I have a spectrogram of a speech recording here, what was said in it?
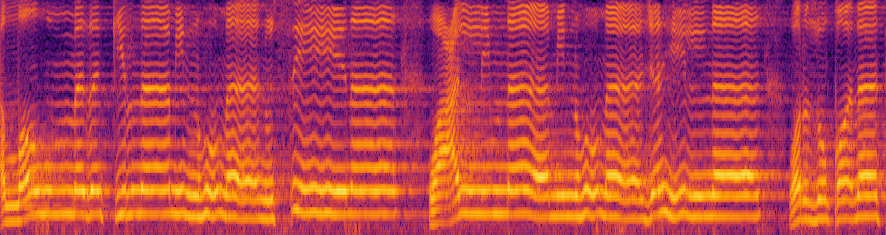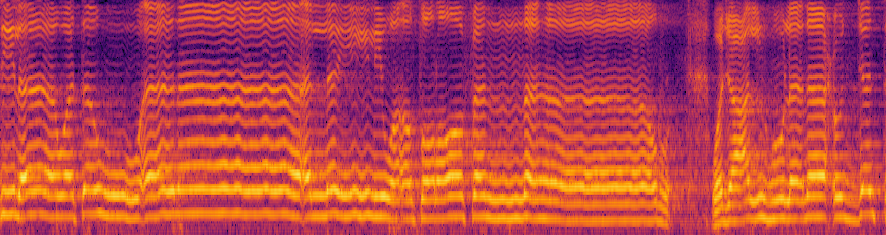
اللهم ذكرنا منه ما نسينا وعلمنا منه ما جهلنا وارزقنا تلاوته آناء الليل وأطراف النهار. واجعله لنا حجة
